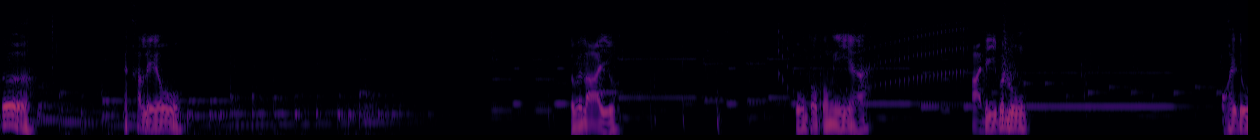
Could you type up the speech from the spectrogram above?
เออาเรลเหลือเวลาอยู่ ลุงตกตรงนี้เหรอปาดีปะลุงบอกให้ดู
